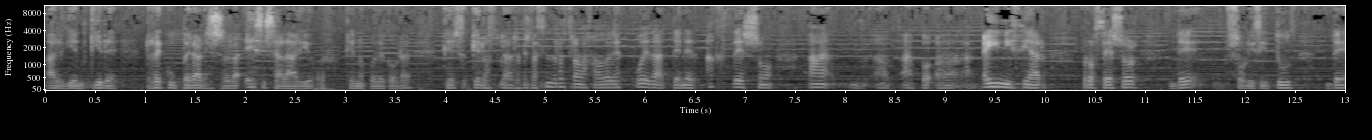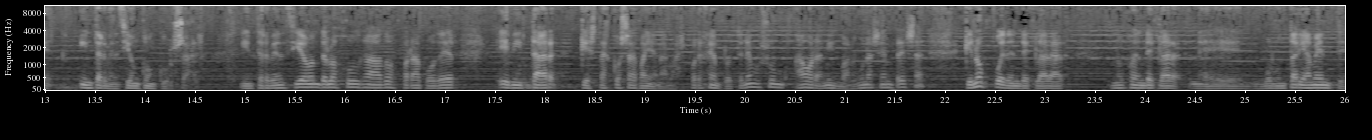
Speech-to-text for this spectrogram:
alguien quiere recuperar ese salario que no puede cobrar, que es que los- la representación de los trabajadores pueda tener acceso a, iniciar procesos de solicitud de intervención concursal. Intervención de los juzgados para poder evitar que estas cosas vayan a más. Por ejemplo, tenemos un- ahora mismo algunas empresas que no pueden declarar, no pueden declarar eh, voluntariamente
